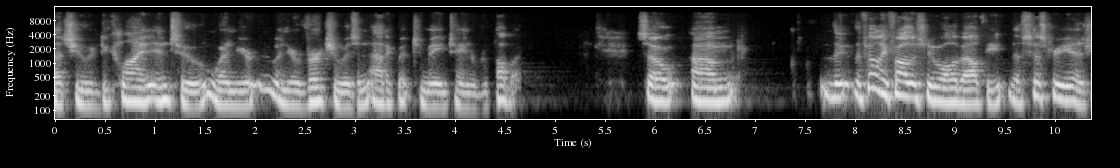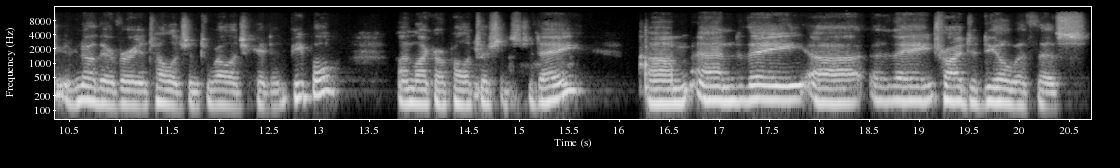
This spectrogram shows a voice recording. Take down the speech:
that you decline into when your when your virtue is inadequate to maintain a republic. So um, the, the founding fathers knew all about the, this history. As you know, they're very intelligent well-educated people, unlike our politicians today. Um, and they uh, they tried to deal with this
